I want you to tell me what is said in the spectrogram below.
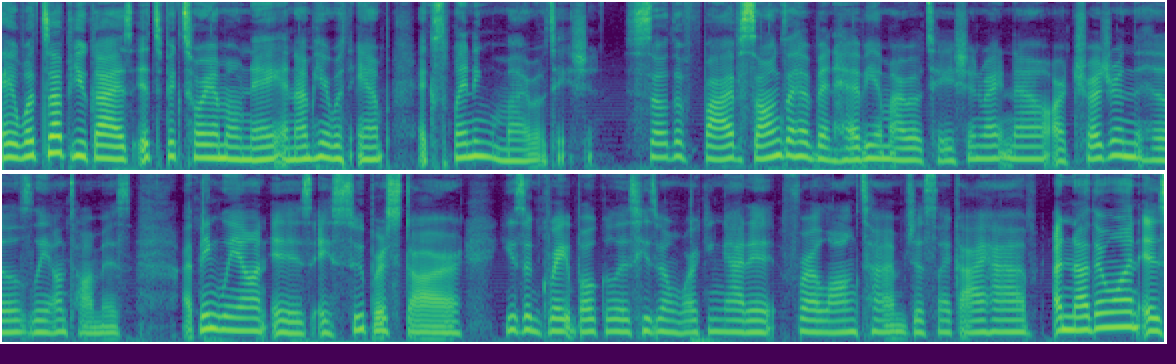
Hey, what's up, you guys? It's Victoria Monet, and I'm here with AMP explaining my rotation. So, the five songs that have been heavy in my rotation right now are Treasure in the Hills, Leon Thomas. I think Leon is a superstar. He's a great vocalist. He's been working at it for a long time, just like I have. Another one is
